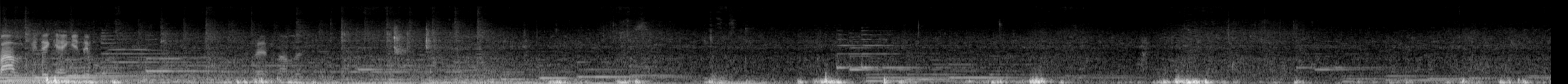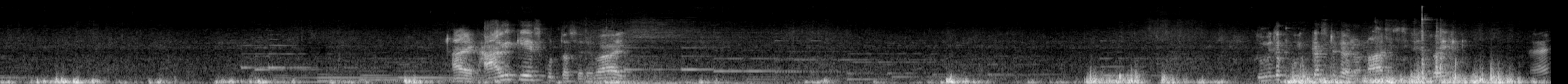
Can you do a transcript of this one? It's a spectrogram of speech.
পাল মিটে গ্যাংই দেবো Red knowledge. আরে খালি কেস করতেছে রে ভাই তুমি তো কুইক কাস্টে খেলো না ভাই হ্যাঁ?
